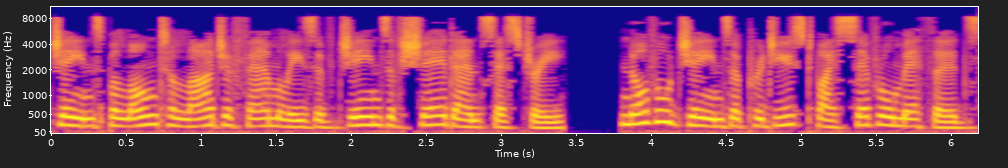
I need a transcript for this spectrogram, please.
genes belong to larger families of genes of shared ancestry. Novel genes are produced by several methods,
